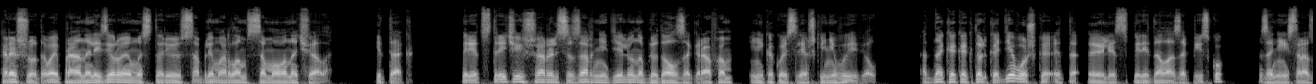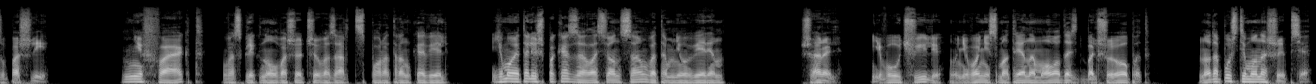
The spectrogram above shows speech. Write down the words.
«Хорошо, давай проанализируем историю с Аблемарлом с самого начала. Итак, перед встречей Шарль Сезар неделю наблюдал за графом и никакой слежки не выявил. Однако, как только девушка, эта Элис, передала записку, за ней сразу пошли. «Не факт», — воскликнул вошедший в азарт спора Транковель. «Ему это лишь показалось, он сам в этом не уверен». «Шарль, его учили, у него, несмотря на молодость, большой опыт. Но, допустим, он ошибся.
